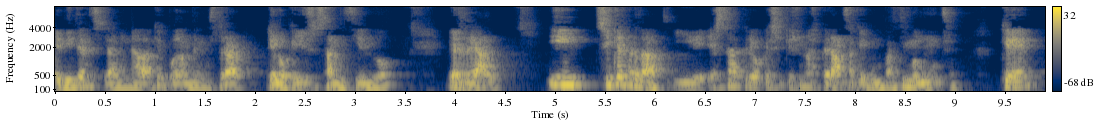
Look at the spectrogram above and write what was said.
evidencia ni nada que puedan demostrar que lo que ellos están diciendo es real. Y sí que es verdad, y esta creo que sí que es una esperanza que compartimos mucho, que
